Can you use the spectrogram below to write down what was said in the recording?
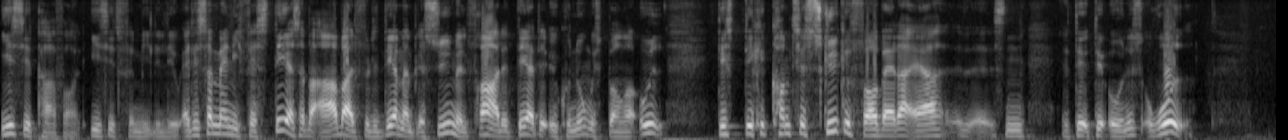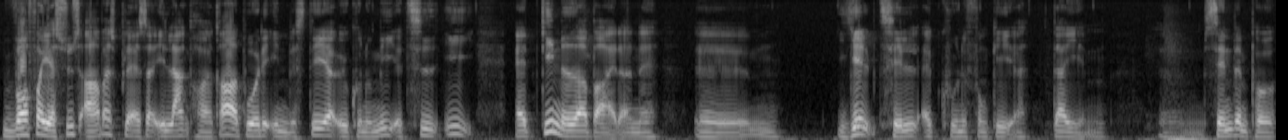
i sit parforhold, i sit familieliv. At det så manifesterer sig på arbejde, for det er der, man bliver sygemeldt fra, det er der, det økonomisk bonger ud. Det, det kan komme til at skygge for, hvad der er øh, sådan, det, det ondes rod. Hvorfor jeg synes, arbejdspladser i langt højere grad burde investere økonomi og tid i at give medarbejderne øh, hjælp til at kunne fungere derhjemme. Øh, sende dem på,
